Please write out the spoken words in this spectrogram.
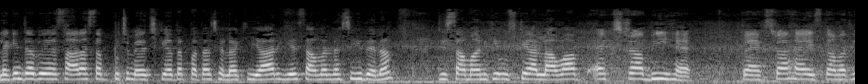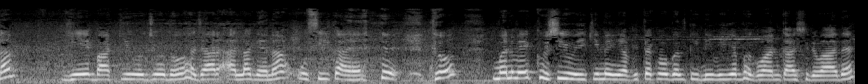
लेकिन जब सारा सब कुछ मैच किया, तब पता चला कि यार, ये सामान रसीद है ना, जिस सामान की उसके अलावा एक्स्ट्रा भी है। तो एक्स्ट्रा है इसका मतलब ये बाकी जो दो हज़ार अलग है ना, उसी का है। तो मन में खुशी हुई कि नहीं, अभी तक वो गलती नहीं हुई है। भगवान का आशीर्वाद है।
